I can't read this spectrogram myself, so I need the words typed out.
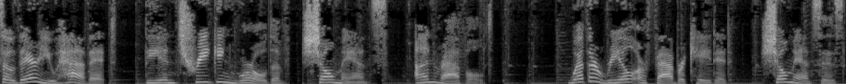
So there you have it, the intriguing world of showmance, unraveled. Whether real or fabricated, showmances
